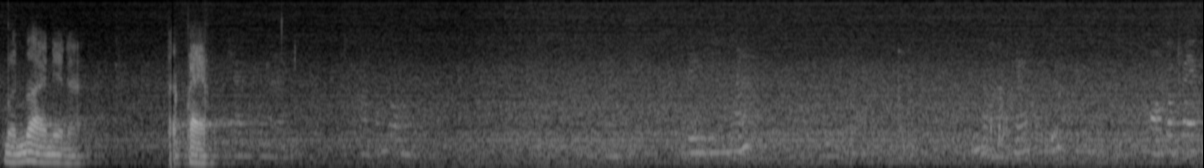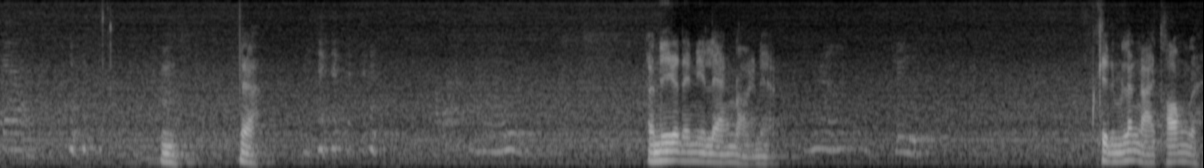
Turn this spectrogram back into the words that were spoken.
เหมือนว่าไอ้เนี่ยนะแปลก กาแฟแก้วอืมเนี่ยอันนี้ก็ได้นี่แรงหน่อยเนี่ยกินมันแล้วหงายท้องเลย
